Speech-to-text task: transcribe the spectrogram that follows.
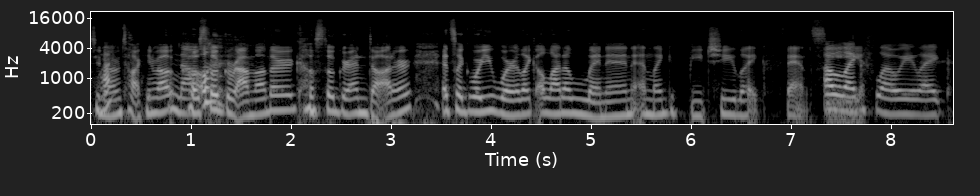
Do you what? know what I'm talking about? No. Coastal grandmother, coastal granddaughter. It's like where you wear like a lot of linen and like beachy, like fancy. Oh, like flowy, like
